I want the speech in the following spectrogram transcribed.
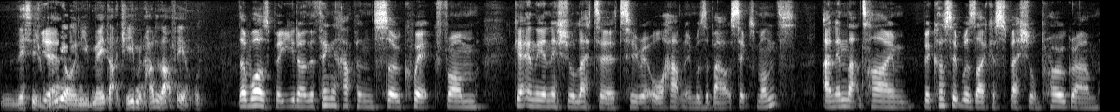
this is Yeah. real and you've made that achievement. How did that feel? There was, but you know, the thing happened so quick from getting the initial letter to it all happening was about six months. And in that time, because it was like a special program,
